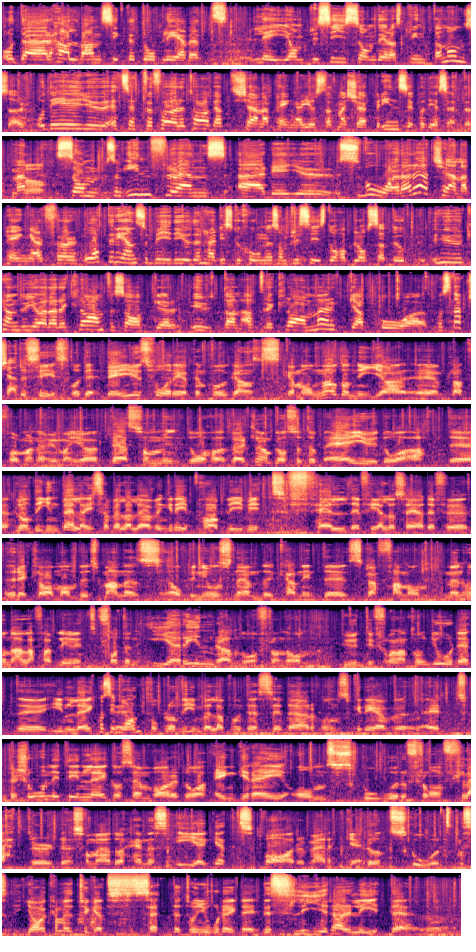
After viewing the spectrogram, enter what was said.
Och där halva ansiktet då blev ett lejon, precis som deras printannonser. Och det är ju ett sätt för företag att tjäna pengar, just att man köper in sig på det sättet. Men Ja. som, som influens är det ju svårare att tjäna pengar. För återigen så blir det ju den här diskussionen som precis då har blossat upp. Hur kan du göra reklam för saker utan att reklammärka på, på Snapchat? Precis, och det, det är ju svårigheten på ganska många av de nya eh, plattformarna hur man gör. Det som då har, verkligen har blossat upp är ju då att eh, Blondinbella, Isabella Löwengrip, har blivit fälld, är fel att säga det, för reklamombudsmannens opinionsnämnd kan inte straffa någon. Men hon har i alla fall blivit, fått en erinran då från dem utifrån att hon gjorde ett eh, inlägg På sin blogg. eh, på blondinbella.se där hon skrev ett personligt inlägg och sen var det då en grej om skor från Flattered som är då hennes eget varumärke runt skor. Jag kan väl tycka att sättet hon gjorde det, det slirar lite.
